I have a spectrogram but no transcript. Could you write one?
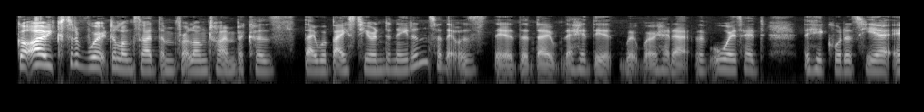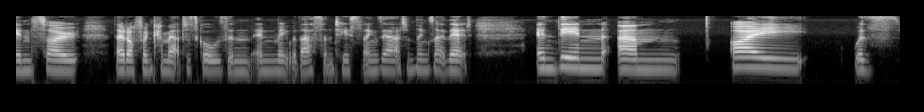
got I sort of worked alongside them for a long time because they were based here in Dunedin, so that was their that they they had their where we had a, they've always had the headquarters here, and so they'd often come out to schools and and meet with us and test things out and things like that. And then um, I was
